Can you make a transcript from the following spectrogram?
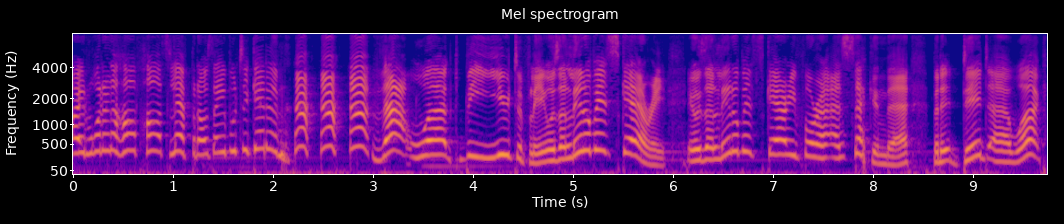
I had one and a half hearts left, but I was able to get him. that worked beautifully. It was a little bit scary. It was a little bit scary for a, a second there, but it did uh, work.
